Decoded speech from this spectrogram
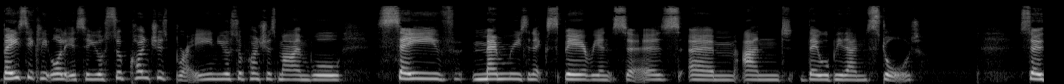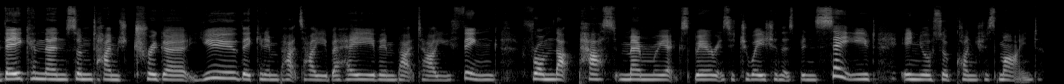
Basically all it is so your subconscious brain your subconscious mind will save memories and experiences um, and they will be then stored so they can then sometimes trigger you, they can impact how you behave, impact how you think from that past memory experience situation that's been saved in your subconscious mind.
